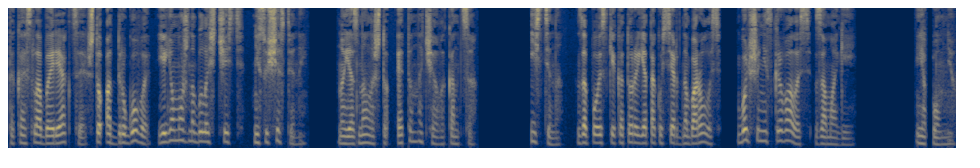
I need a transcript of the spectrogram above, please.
Такая слабая реакция, что от другого ее можно было счесть несущественной. Но я знала, что это начало конца. Истина, за поиски которой я так усердно боролась, больше не скрывалась за магией. Я помню.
